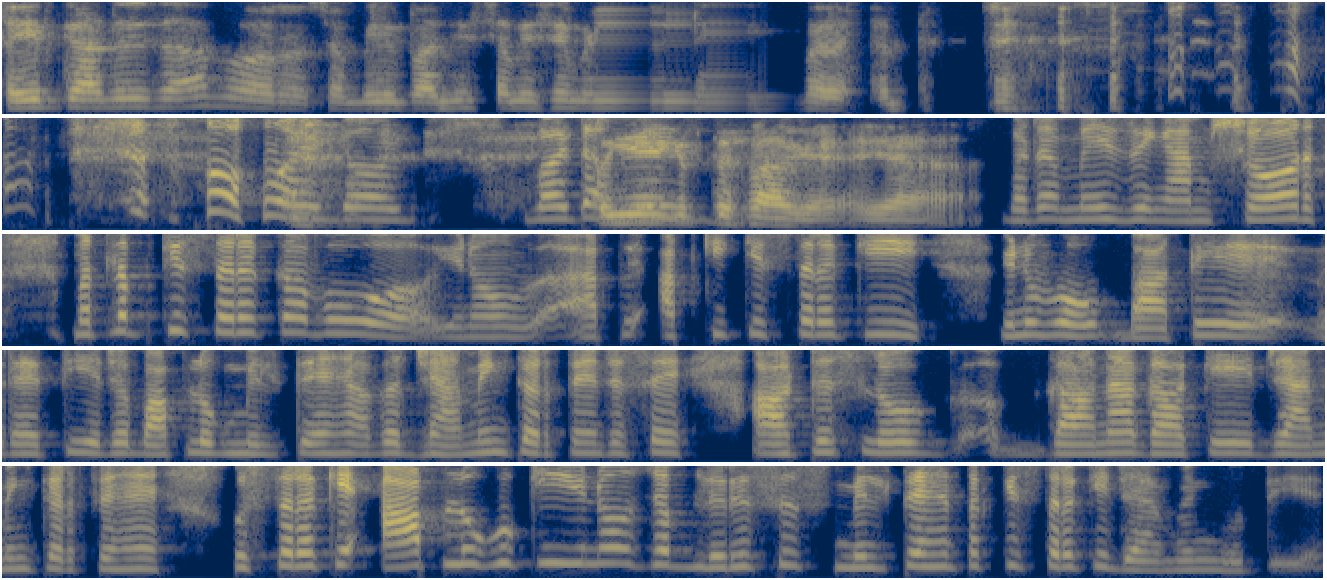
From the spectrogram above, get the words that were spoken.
सईद कादरी साहब और शबीर पाजी सभी से बिल्डिंग पर रहते हैं। oh my god. But तो ये इत्तेफाक है या but amazing I am sure मतलब किस तरह का वो यू you नो know, आप आपकी किस तरह की यू you नो know, वो बातें रहती है जब आप लोग मिलते हैं अगर जैमिंग करते हैं जैसे आर्टिस्ट लोग गाना गा के जैमिंग करते हैं उस तरह के आप लोगों की यू you नो know, जब लिरिसिस्ट मिलते हैं तो किस तरह की जैमिंग होती है?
